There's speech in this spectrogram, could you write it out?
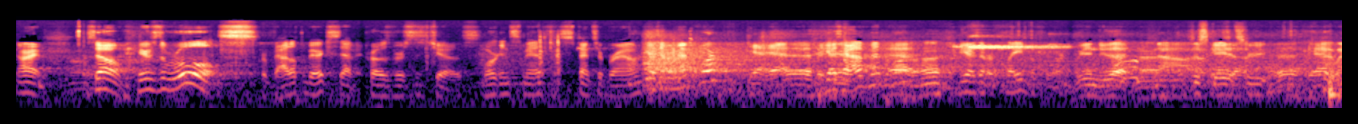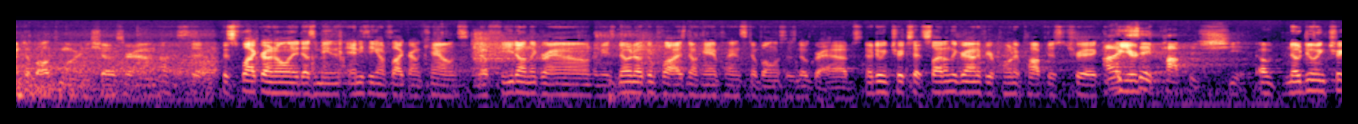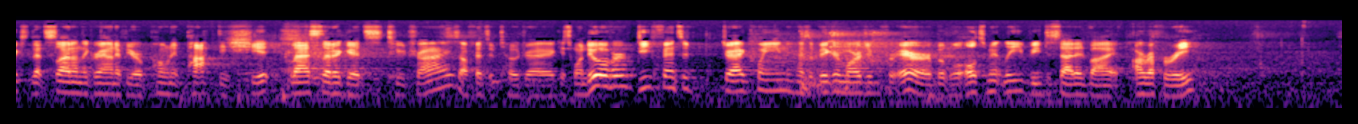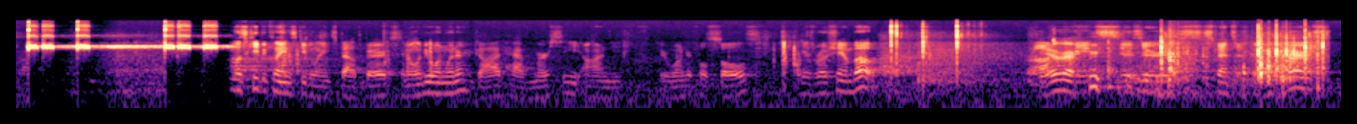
All right, so here's the rules for Battle at the Berrics 7. Pros versus Joes. Morgan Smith, Spencer Brown. You guys ever met before? Yeah, yeah. You guys have met before? Uh-huh. You guys ever played before? We didn't do that. No. No, Just don't skated so. street. Yeah. Yeah, I went to Baltimore and he showed us around. Oh, sick. This is flat ground only. It doesn't mean anything on flat ground counts. No feet on the ground. That means no no complies, no hand plants, no bonuses, no grabs. No doing tricks that slide on the ground if your opponent popped his trick. I like Weird- to say pop his shit. Oh, no doing tricks that slide on the ground if your opponent popped his shit. Last letter gets two tries. Offensive toe drag gets one do-over. Defensive drag queen has a bigger margin for error, but will ultimately be decided by our referee. Let's keep it clean. Let's keep it clean. It's about the Berrics. There can only be one winner. God have mercy on your wonderful souls. Here's Rochambeau. Rock, paper, scissors. Spencer's going first.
